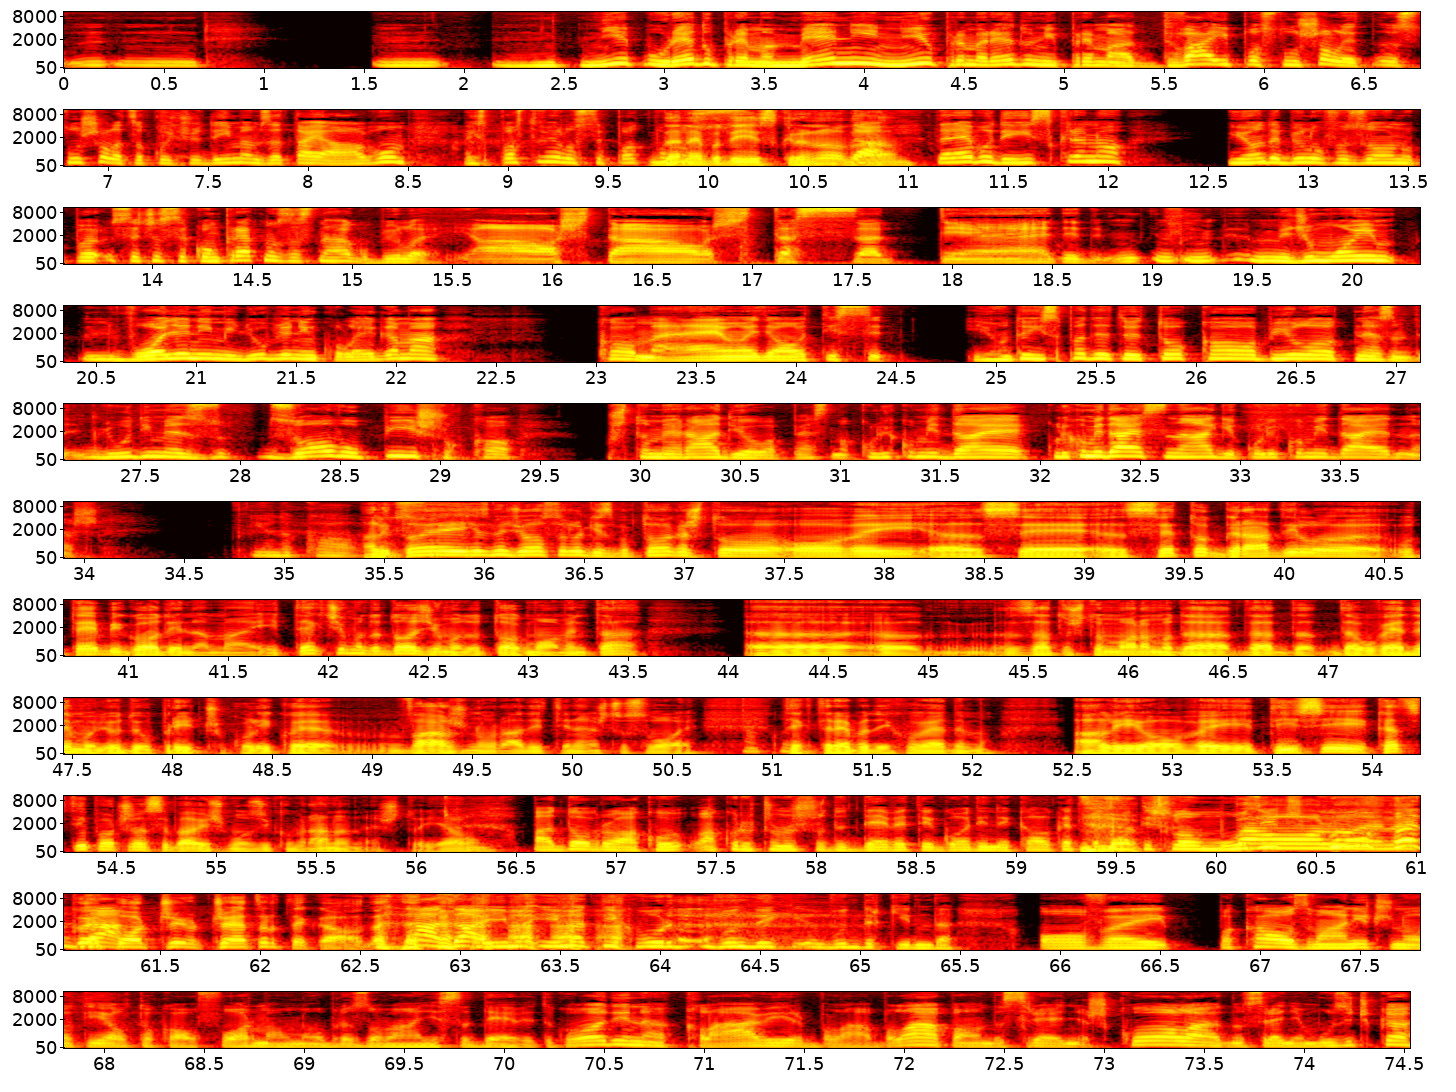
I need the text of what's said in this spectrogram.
nije u redu prema meni, nije prema redu ni prema dva i po slušale, slušalaca koji ću da imam za taj album, a ispostavilo se potpuno Da ne bude iskreno, da. da, da ne bude iskreno. I onda je bilo u fazonu, pa sećam se konkretno za snagu, bilo je, ja, šta, šta sad, među mojim voljenim i ljubljenim kolegama, kao, ma nemoj da ovo ti se... I onda ispade da je to kao bilo, ne znam, ljudi me zovu, pišu kao, što me radi ova pesma, koliko mi daje, koliko mi daje snage, koliko mi daje, znaš, I onda kao... Ali to je između ostalog i zbog toga što ovaj, se sve to gradilo u tebi godinama i tek ćemo da dođemo do tog momenta uh, uh, zato što moramo da, da, da, da uvedemo ljude u priču koliko je važno uraditi nešto svoje. Tako tek treba da ih uvedemo. Uh, Ali ovaj, ti si, kad si ti počela da se baviš muzikom rano nešto, jel? Pa dobro, ako, ako računaš od devete godine kao kad sam otišla u muzičku. pa ono je, neko da. je počeo četvrte kao da. da, da, ima, ima tih wunderkinda. Ovaj, pa kao zvanično ti je to kao formalno obrazovanje sa 9 godina, klavir, bla bla, pa onda srednja škola, srednja muzička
